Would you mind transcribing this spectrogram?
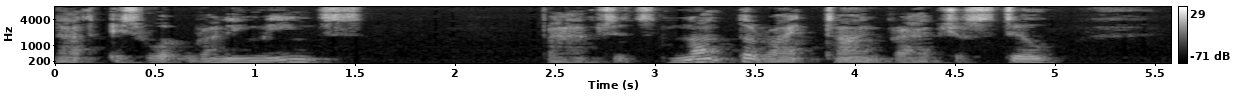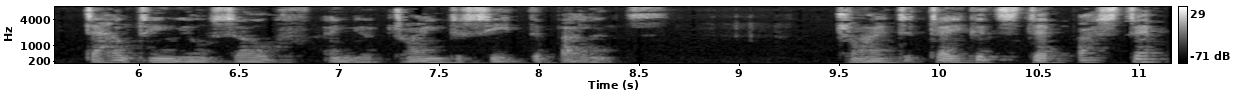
That is what running means. Perhaps it's not the right time. Perhaps you're still doubting yourself and you're trying to seek the balance. Try to take it step by step.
